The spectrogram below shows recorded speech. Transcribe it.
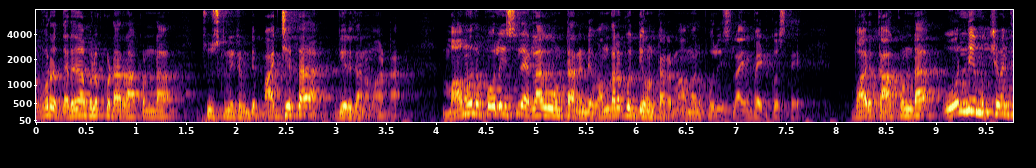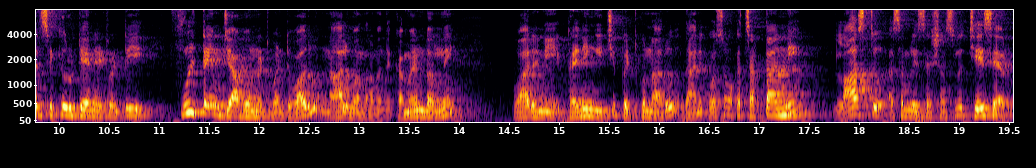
ఎవరు దరిదాపులకు కూడా రాకుండా చూసుకునేటువంటి బాధ్యత వీరిదన్నమాట. మామూలు పోలీసులు ఎలాగో ఉంటారండి వందల కొద్దీ ఉంటారు మామూలు పోలీసులు ఆయన బయటకు వస్తే వారు కాకుండా ఓన్లీ ముఖ్యమంత్రి సెక్యూరిటీ అనేటువంటి ఫుల్ టైం జాబ్ ఉన్నటువంటి వారు నాలుగు వందల మంది కమాండోల్ని వారిని ట్రైనింగ్ ఇచ్చి పెట్టుకున్నారు. దానికోసం ఒక చట్టాన్ని లాస్ట్ అసెంబ్లీ సెషన్స్లో చేశారు.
